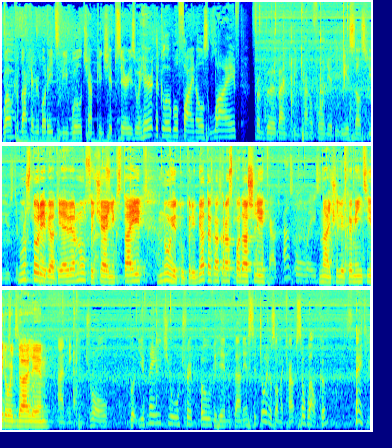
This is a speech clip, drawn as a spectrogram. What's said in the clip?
Welcome back, everybody, to the World Championship Series. We're here at the Global Finals live from Burbank in California, the ESL studios. To Ну что, ребят, я вернулся, чайник 16 стоит. Ну и тут ребята как раз подошли, начали комментировать далее. and in control. But you've made your trip over here, Nathanias, to join us on the couch, so welcome. Thank you.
